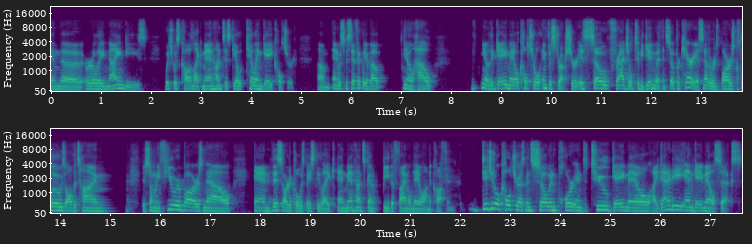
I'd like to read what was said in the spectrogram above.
in the early 90s which was called like manhunt is killing gay culture. Um, and it was specifically about you know how you know the gay male cultural infrastructure is so fragile to begin with and so precarious. In other words bars close all the time. There's so many fewer bars now and this article was basically like, and Manhunt's going to be the final nail on the coffin. Digital culture has been so important to gay male identity and gay male sex.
